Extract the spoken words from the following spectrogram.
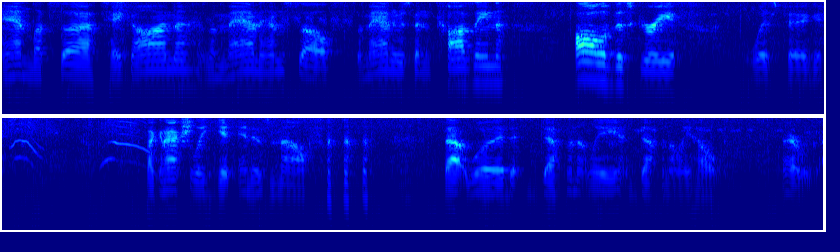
And let's uh, take on the man himself. The man who's been causing all of this grief. Wizpig. If I can actually get in his mouth. that would definitely, definitely help. There we go.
